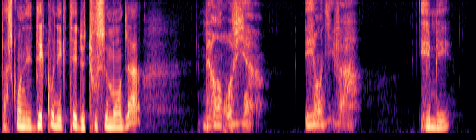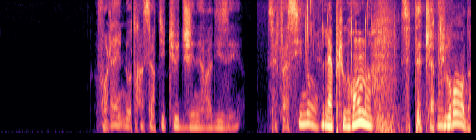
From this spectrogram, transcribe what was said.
parce qu'on est déconnecté de tout ce monde-là. Mais on revient, et on y va. Aimer. Voilà une autre incertitude généralisée. C'est fascinant. La plus grande C'est peut-être la plus grande.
